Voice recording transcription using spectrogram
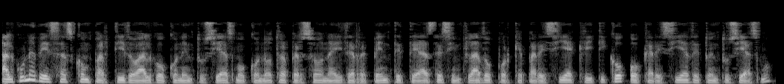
¿Alguna vez has compartido algo con entusiasmo con otra persona y de repente te has desinflado porque parecía crítico o carecía de tu entusiasmo?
